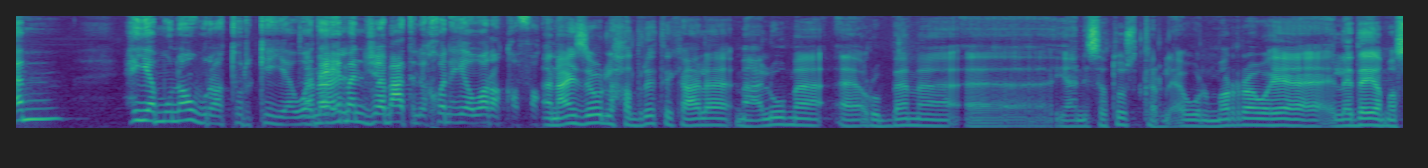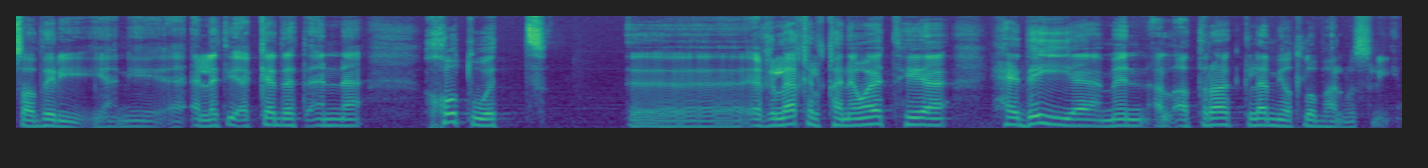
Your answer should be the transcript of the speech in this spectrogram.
أم هي مناورة تركية؟ ودائما جماعة الإخوان هي ورقة فقط. أنا عايز أقول لحضرتك على معلومة ربما يعني ستذكر لأول مرة وهي لدي مصادري يعني التي أكدت أن خطوة إغلاق القنوات هي هدية من الأتراك لم يطلبها المصريين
